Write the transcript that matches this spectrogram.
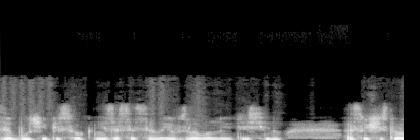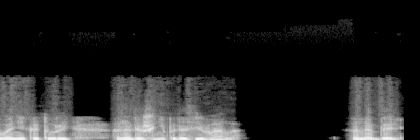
зыбучий песок не засосал ее в зловонную трясину, о существовании которой она даже не подозревала. Аннабель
